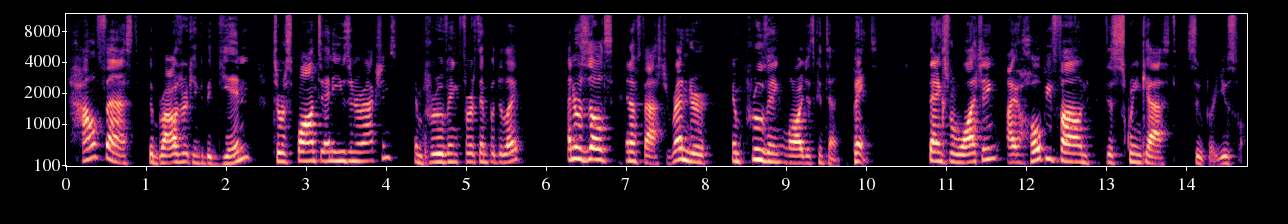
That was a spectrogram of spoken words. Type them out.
how fast the browser can begin to respond to any user interactions, improving first input delay, and results in a faster render, improving largest content paint. Thanks for watching. I hope you found this screencast super useful.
